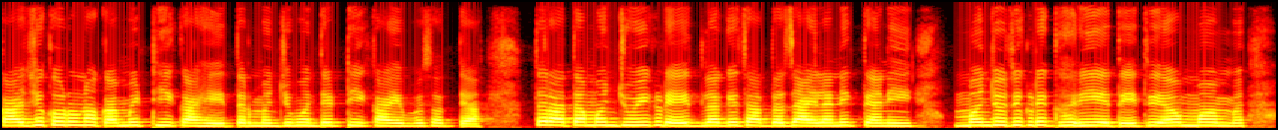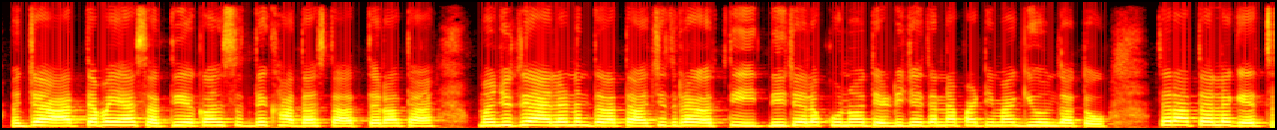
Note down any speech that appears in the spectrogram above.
काळजी करू नका मी ठीक आहे. तर मंजू म्हणते ठीक आहे ब सत्या. तर आता मंजू इकडे लगेच आता जायला निघते आणि मंजू जेव्हा तिकडे घरी येते. ते मग ज्या म्हणजे आत्याबाई असतात ते एका ते खात असतात. तर आता म्हणजे ते आल्यानंतर आता चित्र ती डीजेला खुणवते डीजे त्यांना पाठीमागे घेऊन जातो. तर आता लगेच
